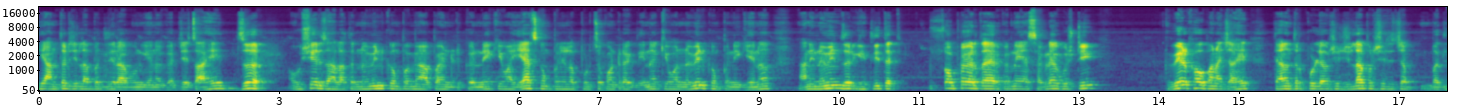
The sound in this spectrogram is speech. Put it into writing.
ही आंतरजिल्हा बदली राबवून घेणं गरजेचं आहे. जर उशीर झाला तर नवीन कंपनी अपॉइंटेड करणे किंवा याच कंपनीला पुढचं कॉन्ट्रॅक्ट देणं किंवा नवीन कंपनी घेणं आणि नवीन जर घेतली तर सॉफ्टवेअर तयार करणे या सगळ्या गोष्टी वेळखाऊपणाच्या आहेत. त्यानंतर पुढल्या वर्षी जिल्हा परिषदेच्या बदल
